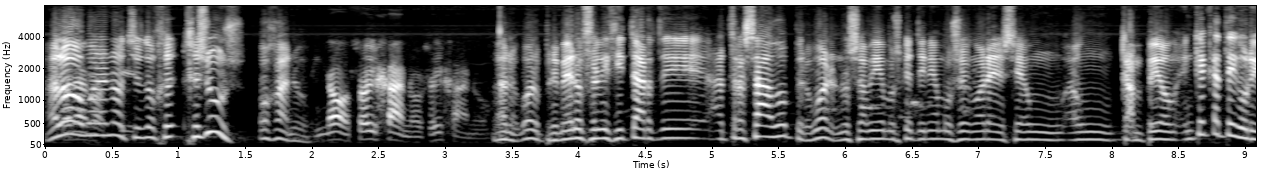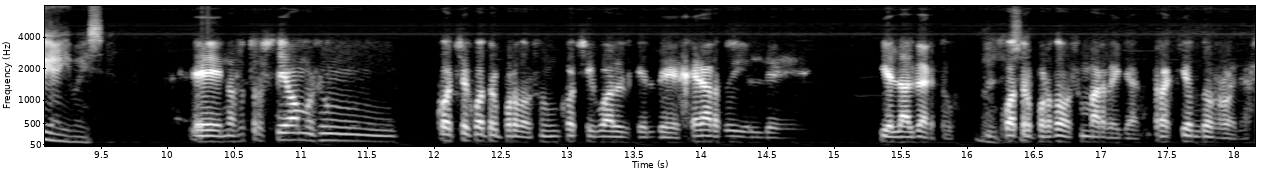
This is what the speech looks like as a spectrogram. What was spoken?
Aló, buenas, Buenas noches, don Je- Jesús o Jano. No, soy Jano, soy Jano. Bueno, bueno, primero felicitarte atrasado, pero bueno, no sabíamos que teníamos en Orense a un, a un campeón. ¿En qué categoría ibais? Eh, nosotros llevamos un coche 4x2, un coche igual que el de Gerardo y el de y el de Alberto. Vale, un 4x2, un Marbella, tracción dos ruedas.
